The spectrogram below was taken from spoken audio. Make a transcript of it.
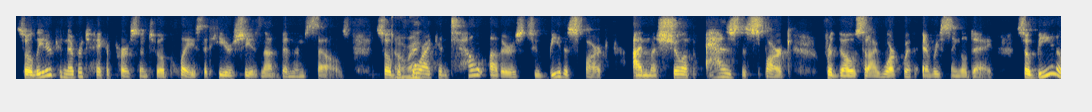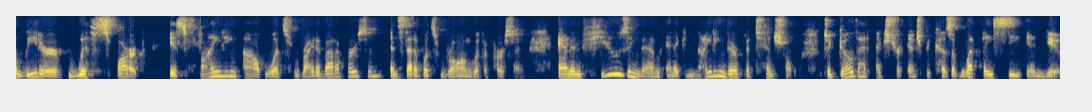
So a leader can never take a person to a place that he or she has not been themselves. So before right. I can tell others to be the spark, I must show up as the spark for those that I work with every single day. So being a leader with Spark is finding out what's right about a person instead of what's wrong with a person and infusing them and igniting their potential to go that extra inch because of what they see in you.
